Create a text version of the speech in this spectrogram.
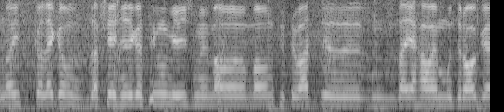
no i z kolegą z zaprzyjaźnionego teamu mieliśmy mało, małą sytuację, zajechałem mu drogę,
